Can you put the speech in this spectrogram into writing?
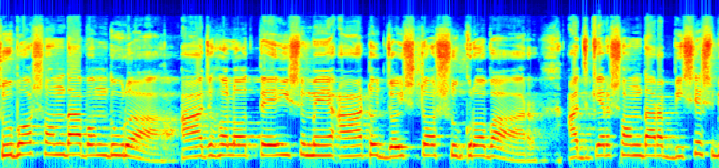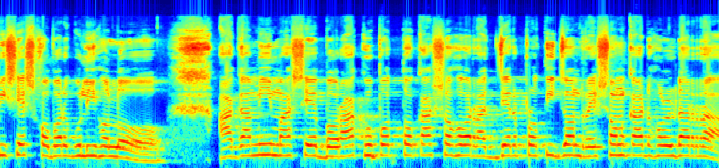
শুভ সন্ধ্যা বন্ধুরা। আজ হলো তেইশ মে আট জ্যৈষ্ঠ শুক্রবার। আজকের সন্ধ্যার বিশেষ বিশেষ খবরগুলি হল, আগামী মাসে বরাক উপত্যকা সহ রাজ্যের প্রতিজন রেশন কার্ড হোল্ডাররা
